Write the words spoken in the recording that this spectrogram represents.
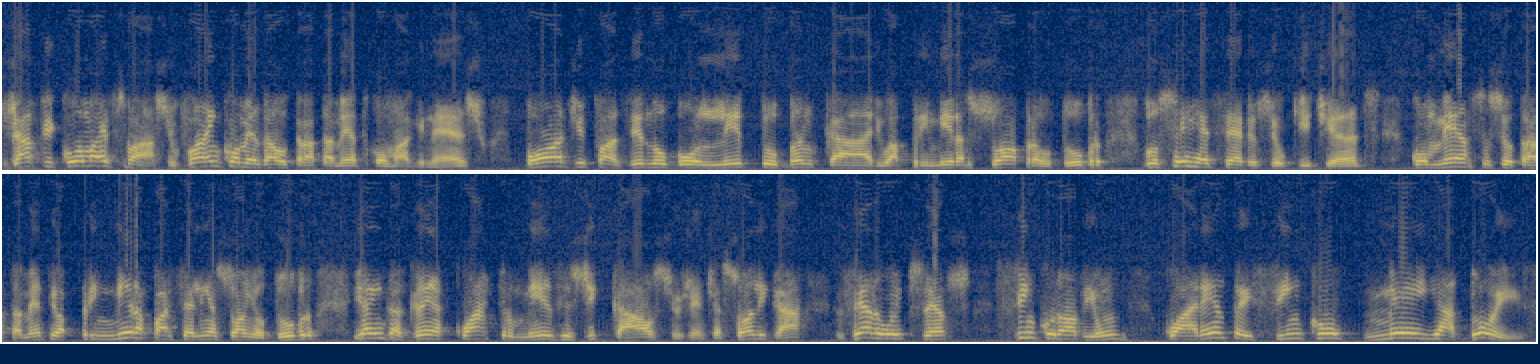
Já ficou mais fácil. Vai encomendar o tratamento com magnésio. Pode fazer no boleto bancário, a primeira só para outubro. Você recebe o seu kit antes, começa o seu tratamento e a primeira parcelinha só em outubro e ainda ganha quatro meses de cálcio, gente. É só ligar 0800 591 4562.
